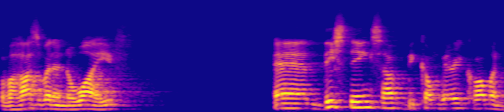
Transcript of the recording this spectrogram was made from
of a husband and a wife. And these things have become very common.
